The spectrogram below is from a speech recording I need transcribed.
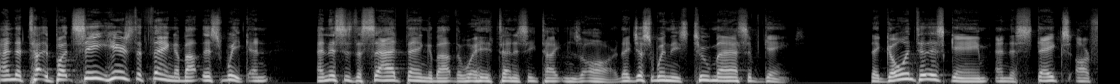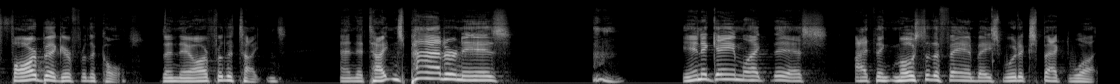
And the ti- but see, here's the thing about this week, and and this is the sad thing about the way the Tennessee Titans are. They just win these two massive games. They go into this game, and the stakes are far bigger for the Colts than they are for the Titans. And the Titans' pattern is in a game like this, I think most of the fan base would expect what?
